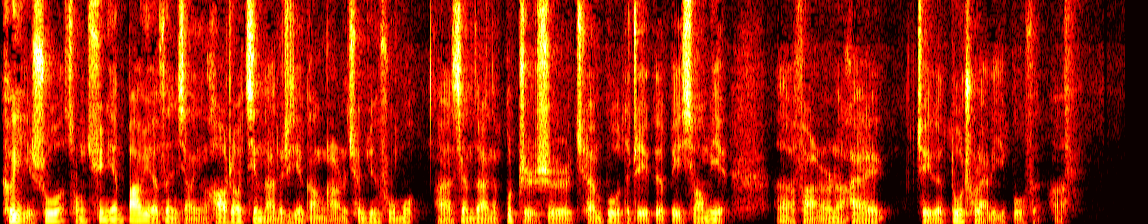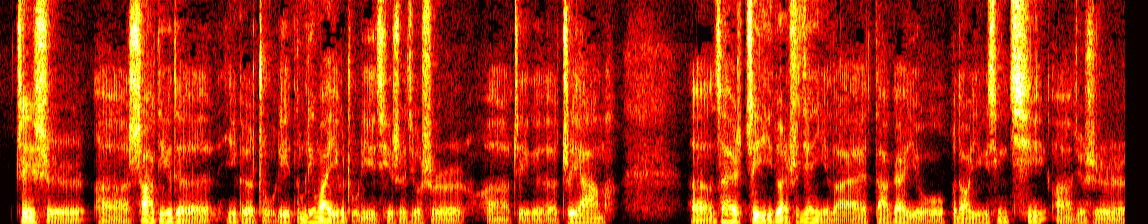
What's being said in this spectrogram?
可以说从去年八月份响应号召进来的这些杠杆呢，全军覆没啊。现在呢，不只是全部的这个被消灭，呃，反而呢还这个多出来了一部分啊。这是呃杀跌的一个主力，那么另外一个主力其实就是呃这个质押嘛，呃在这一段时间以来，大概有不到一个星期啊，就是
